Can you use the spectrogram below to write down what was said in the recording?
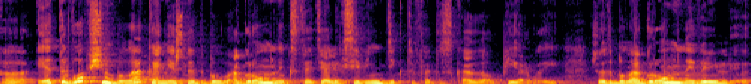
э, это, в общем, была, конечно, это был огромный, кстати, Алексей Венедиктов это сказал первый, что это был огромный э,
